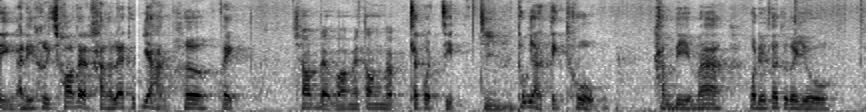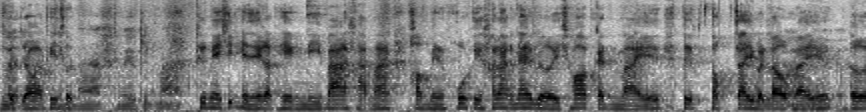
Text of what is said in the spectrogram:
ริง ๆ อันนี้คือชอบแต่ครั้งแรกทุกอย่างเพอร์เฟกๆชอบแบบว่าไม่ต้องแบบสะกดจิตจริง ทุกอย่างติ๊กถูกทำดีมากโปรดิวเซอร์ตูกายู สุดยอดที่สุดเก่งมากทูเมลเก่งมากคือเมย์คิดเห็นยังไงกับเพลงนี้บ้างสามารถคอมเมนต์พูดคุยข้างล่างได้เลย ชอบกันไหมตื่นตกใจเหมือนเราไหมเออเออ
